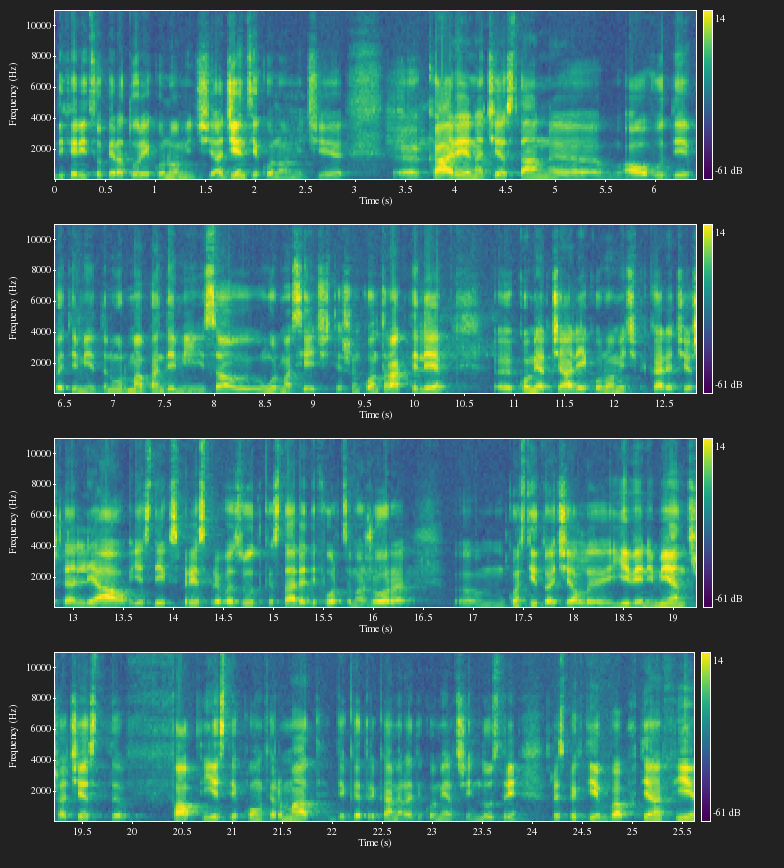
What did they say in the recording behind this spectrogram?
diferiți operatori economici, agenți economici, care în acest an au avut de pătimit în urma pandemiei sau în urma secetei și în contractele comerciale, economice pe care aceștia le au, este expres prevăzut că starea de forță majoră constituie acel eveniment și acest fapt este confirmat de către Camera de Comerț și Industrie, respectiv va putea fi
